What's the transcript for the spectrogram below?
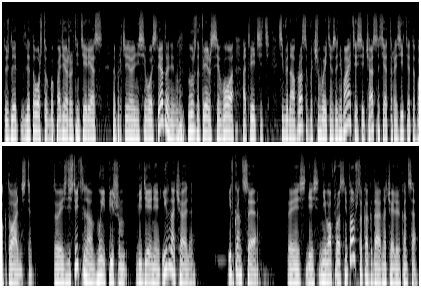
То есть для, для того, чтобы поддерживать интерес на протяжении всего исследования, нужно прежде всего ответить себе на вопросы, почему вы этим занимаетесь, и в частности отразить это в актуальности. То есть действительно мы пишем введение и в начале, и в конце. То есть здесь не вопрос не в том, что когда, в начале или в конце,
